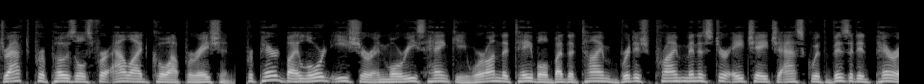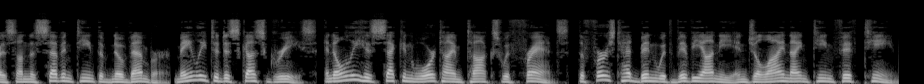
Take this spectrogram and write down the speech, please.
draft proposals for Allied cooperation, prepared by Lord Esher and Maurice Hankey were on the table by the time British Prime Minister H. H. Asquith visited Paris on 17 November mainly to discuss Greece, and only his second wartime talks with France, the first had been with Viviani in July 1915.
